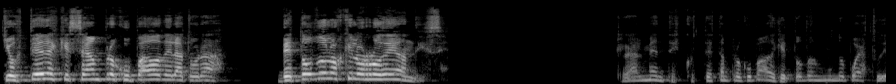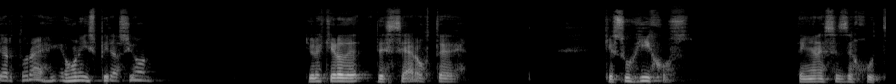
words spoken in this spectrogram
que ustedes que se han preocupado de la Torah, de todos los que lo rodean, dice. Realmente es que ustedes están preocupados de que todo el mundo pueda estudiar Torah, es una inspiración. Yo les quiero desear a ustedes que sus hijos tengan ese zehut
